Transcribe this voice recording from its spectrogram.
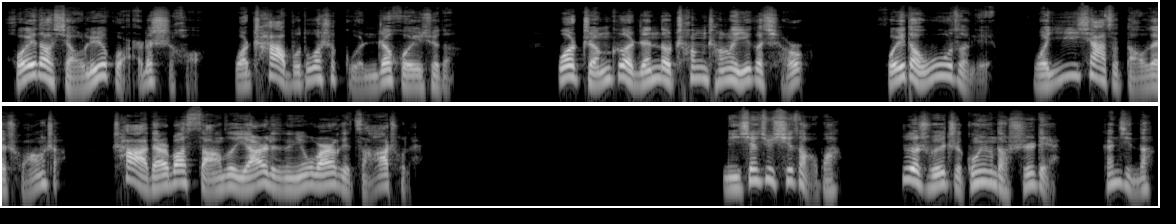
回到小旅馆的时候，我差不多是滚着回去的。我整个人都撑成了一个球。回到屋子里，我一下子倒在床上，差点把嗓子眼里的牛丸给砸出来。你先去洗澡吧，热水只供应到十点，赶紧的。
